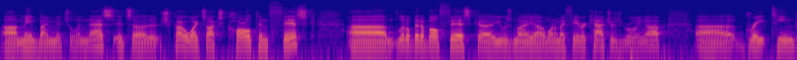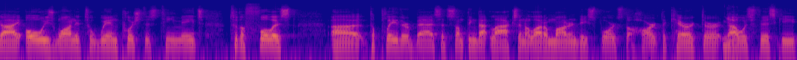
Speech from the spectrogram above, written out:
uh, made by Mitchell and Ness. It's a Chicago White Sox Carlton Fisk. A little bit about Fisk. Uh, he was my uh, one of my favorite catchers growing up. Uh, great team guy. Always wanted to win. Pushed his teammates to the fullest uh, to play their best. It's something that lacks in a lot of modern day sports. The heart, the character. Yeah. That was Fisky.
